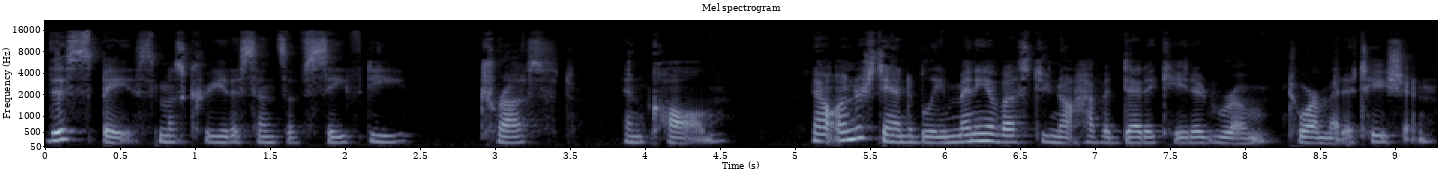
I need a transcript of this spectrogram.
This space must create a sense of safety, trust, and calm. Now, understandably, many of us do not have a dedicated room to our meditation,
